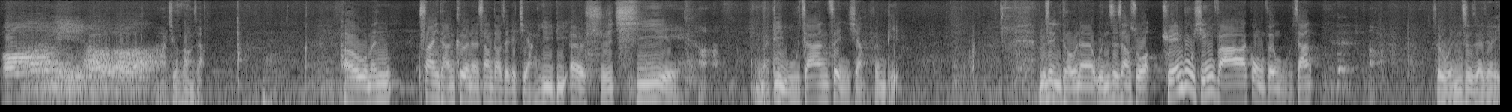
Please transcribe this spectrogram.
阿弥陀佛。啊，请放上。好，我们上一堂课呢，上到这个讲义第二十七页啊，那第五章正向分别。那么这里头呢，文字上说，全部刑法共分五章啊，这文字在这里。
